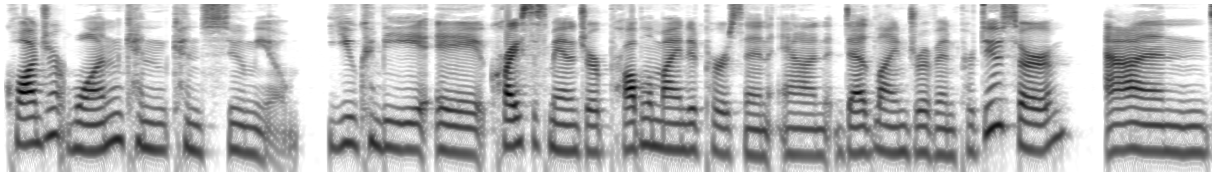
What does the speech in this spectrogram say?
Quadrant one can consume you. You can be a crisis manager, problem minded person, and deadline driven producer. And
